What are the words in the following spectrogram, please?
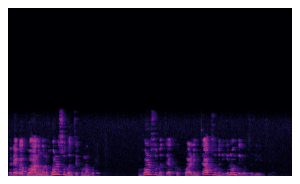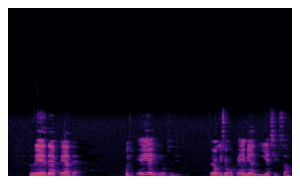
내가 구하는 거는 홀수 번째 것만 구해야 돼 홀수 번째 그 구하려면 짝수 번째 이놈들이 없어지겠지 더해야 돼 빼야 돼 그래서 빼야 이게 없어지지 자, 여기서 이거 빼면 2의 10성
